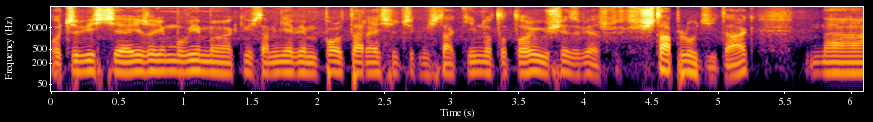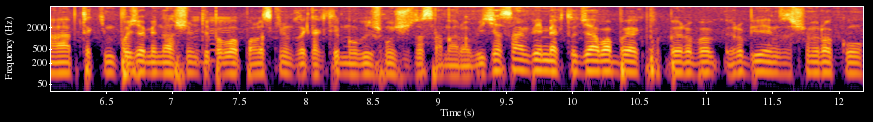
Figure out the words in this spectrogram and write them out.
Oczywiście, jeżeli mówimy o jakimś tam, nie wiem, poltaresie czy kimś takim, no to to już jest, wiesz, sztab ludzi, tak? Na takim poziomie naszym Mhm. typowo polskim, no tak jak ty mówisz, musisz to sama robić. Ja sam wiem, jak to działa, bo jak ro- robiłem w zeszłym roku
